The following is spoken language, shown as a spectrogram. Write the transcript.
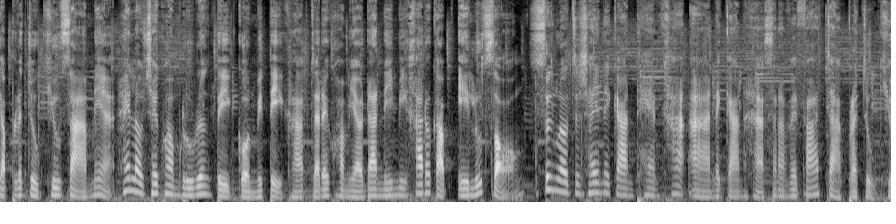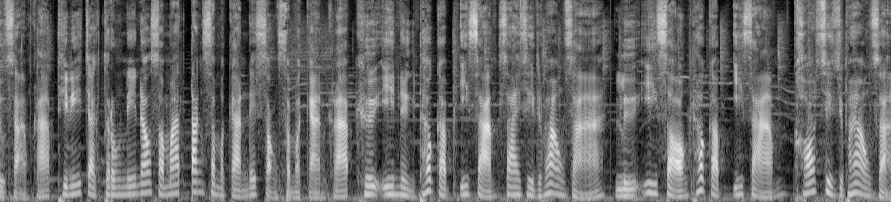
กับประจุ Q3 เนี่ยให้เราใช้ความรู้เรื่องตีโกณมิติครับ จะได้ความยาวด้านนี้มีค่าเท่ากับ a รูท2ซึ่งเราจะใช้ในการแทนค่า r ในการหาสนามไฟฟ้าจากประจุ Q3 ครับ ทีนี้จากตรงนี้น้องสามารถตั้งสมการได้ 2 สมการครับ คือ e 1เท่ากับ e 3 sin 45 องศา หรือ e 2เท่ากับ e 3 cos 45องศา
